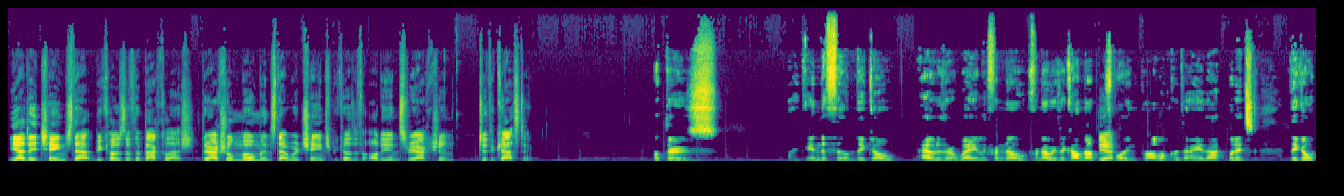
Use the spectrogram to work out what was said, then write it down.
yeah, they changed that because of the backlash. There are actual moments that were changed because of audience reaction to the casting. But there's like in the film they go out of their way, like for no for no reason. Like, I'm not Yeah. spoiling plot, I won't go into any of that. But it's they go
